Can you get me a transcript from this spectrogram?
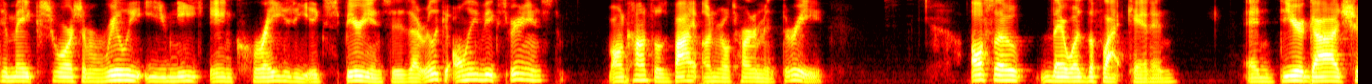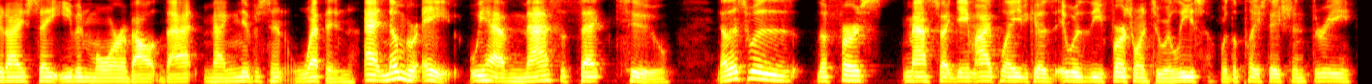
to make for some really unique and crazy experiences that really could only be experienced on consoles by Unreal Tournament 3. Also, there was the flak cannon. And dear God, should I say even more about that magnificent weapon? At number 8, we have Mass Effect 2. Now, this was the first Mass Effect game I played because it was the first one to release for the PlayStation 3.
